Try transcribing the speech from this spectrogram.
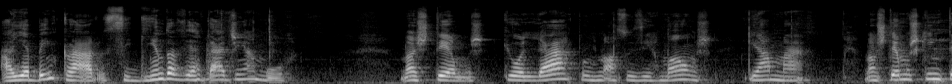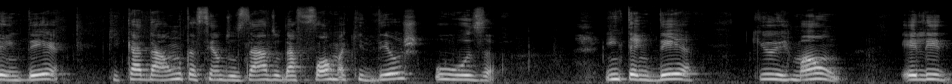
Aí é bem claro, seguindo a verdade em amor. Nós temos que olhar para os nossos irmãos e amar. Nós temos que entender que cada um está sendo usado da forma que Deus o usa. Entender que o irmão, ele,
